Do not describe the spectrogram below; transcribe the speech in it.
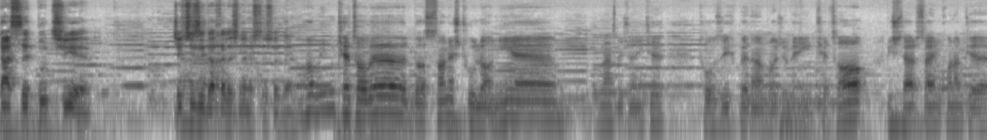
دستت بود چیه؟ چه چیزی داخلش نوشته شده؟ خب این کتاب داستانش طولانیه من به جای اینکه توضیح بدم راجع به این کتاب بیشتر سعی می‌کنم که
